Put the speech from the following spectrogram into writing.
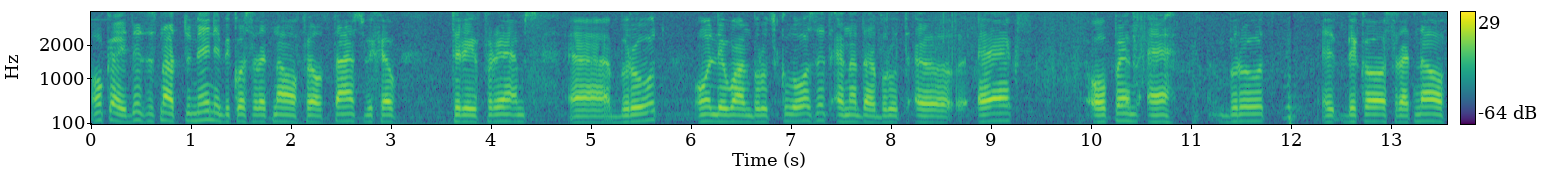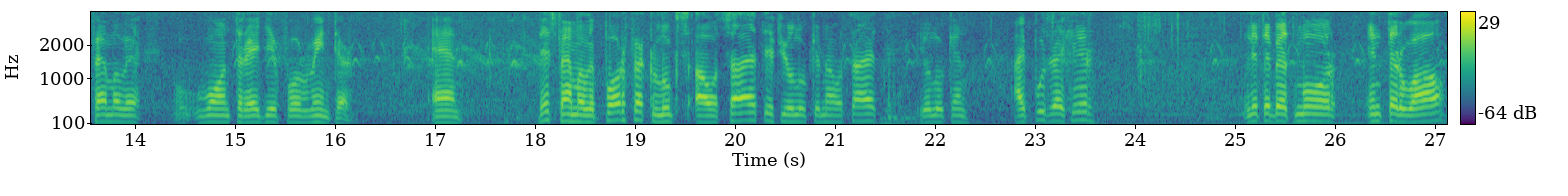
Okay, this is not too many because right now first times we have three frames uh, brood. Only one brood closed, another brood uh, eggs, open a brood uh, because right now family want ready for winter. And this family perfect looks outside. If you're looking outside, you're looking. I put right here little bit more interval,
